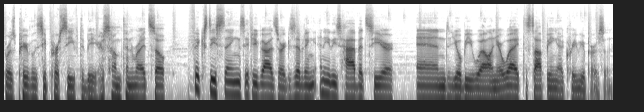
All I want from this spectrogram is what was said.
was previously perceived to be or something, right? So fix these things if you guys are exhibiting any of these habits here and you'll be well on your way to stop being a creepy person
